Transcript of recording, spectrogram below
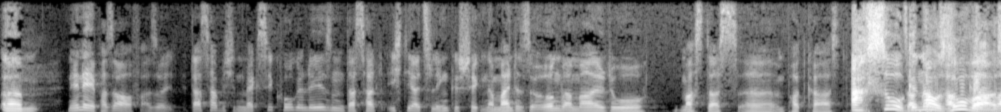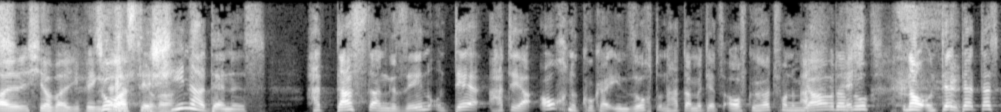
Ähm, Nee, nee, pass auf. Also das habe ich in Mexiko gelesen, das hatte ich dir als Link geschickt. Und da meintest du irgendwann mal, du machst das äh, im Podcast. ach so, genau, Kontakt so kam, war's. Weil ich hier bei, wegen So Dennis was, der. China-Dennis hat das dann gesehen und der hatte ja auch eine Kokainsucht und hat damit jetzt aufgehört von einem Ach, Jahr oder echt? so. Genau, und der, der, das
